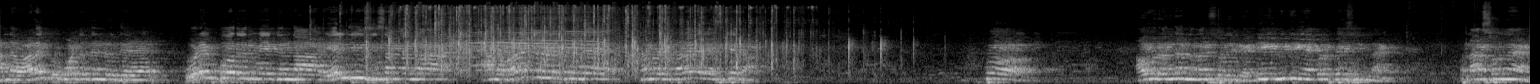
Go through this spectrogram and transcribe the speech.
அந்த வழக்கு போட்டதுன்றது உழைப்போர் உரிமை இயக்கம் தான் எல்டிசி சங்கம் தான் அந்த வழக்கு நடத்துறது நம்மளுடைய தலைவர் எஸ்கே தான். இப்போ அவர் வந்து அந்த மாதிரி சொல்லியிருக்காரு. நீங்க மீட்டிங் என் கூட பேசியிருந்தாங்க. இருந்தாங்க நான் சொன்னேன்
